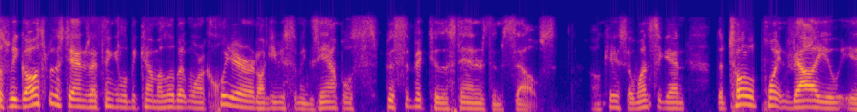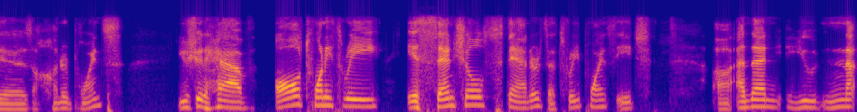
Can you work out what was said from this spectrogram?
as we go through the standards, I think it'll become a little bit more clear and I'll give you some examples specific to the standards themselves. Okay, so once again, the total point value is 100 points. You should have all 23 essential standards at three points each. Uh, and then you not,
